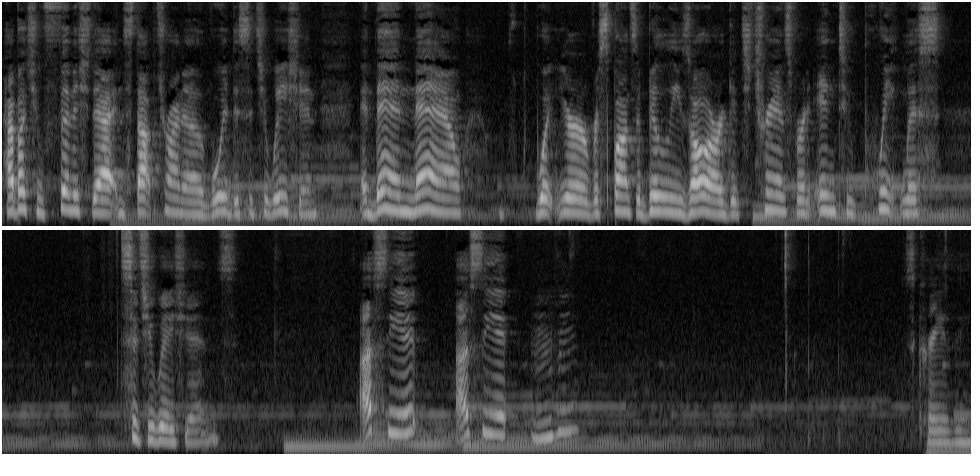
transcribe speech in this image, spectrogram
how about you finish that and stop trying to avoid the situation and then now what your responsibilities are gets transferred into pointless situations. I see it. I see it. Mm-hmm. It's crazy.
